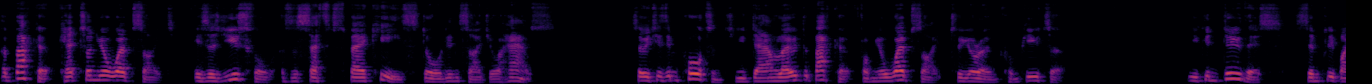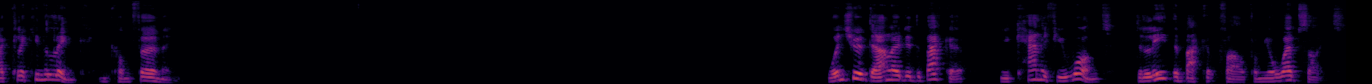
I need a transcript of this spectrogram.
A backup kept on your website is as useful as a set of spare keys stored inside your house. So it is important you download the backup from your website to your own computer. You can do this simply by clicking the link and confirming. Once you have downloaded the backup, you can, if you want, delete the backup file from your website.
